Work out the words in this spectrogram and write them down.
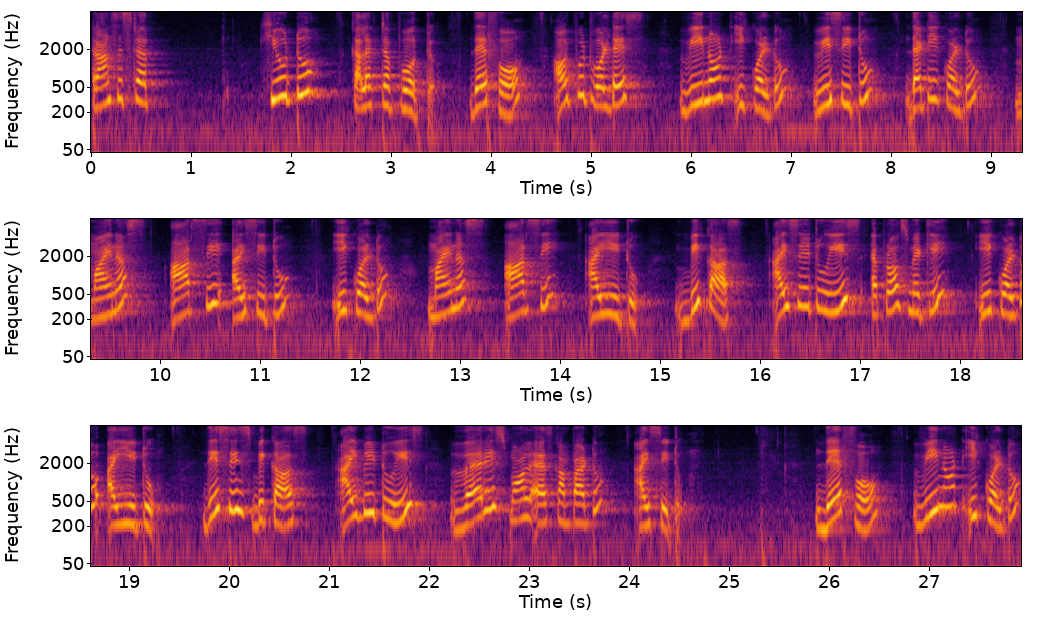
transistor Q2 collector port. Therefore, output voltage V0 equal to Vc2 that equal to minus RC IC2 equal to minus RC IE2 because IC2 is approximately equal to IE2. This is because IB2 is very small as compared to IC2. Therefore, V0 equal to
